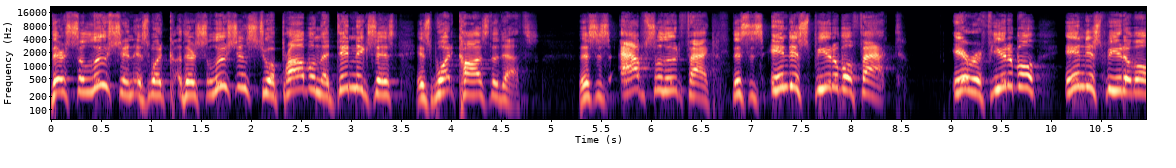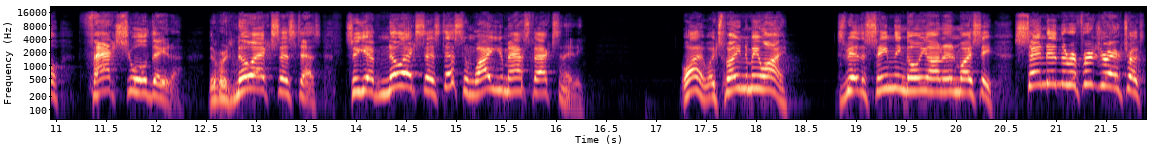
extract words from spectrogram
Their solution is what their solutions to a problem that didn't exist is what caused the deaths. This is absolute fact. This is indisputable fact. Irrefutable, indisputable, factual data. There was no excess deaths. So you have no excess deaths, and why are you mass vaccinating? Why? Well, explain to me why. Because we had the same thing going on in NYC. Send in the refrigerator trucks.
